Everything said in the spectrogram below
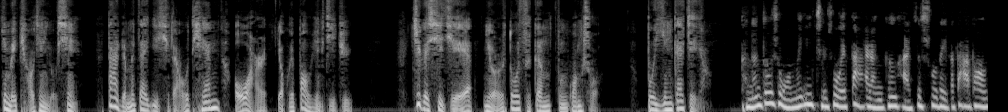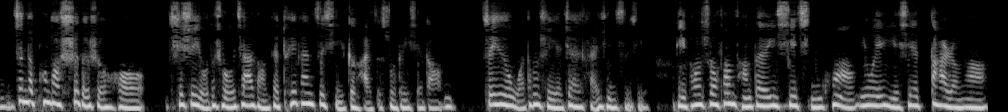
因为条件有限，大人们在一起聊天，偶尔也会抱怨几句。这个细节，女儿多次跟冯光说，不应该这样。可能都是我们一直作为大人跟孩子说的一个大道理，真的碰到事的时候。其实有的时候家长在推翻自己跟孩子说的一些道理，所以我当时也在反省自己。比方说方糖的一些情况，因为有些大人啊，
